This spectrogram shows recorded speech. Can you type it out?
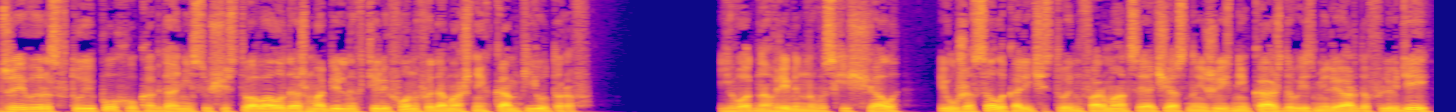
Джей вырос в ту эпоху, когда не существовало даже мобильных телефонов и домашних компьютеров. Его одновременно восхищало и ужасало количество информации о частной жизни каждого из миллиардов людей,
